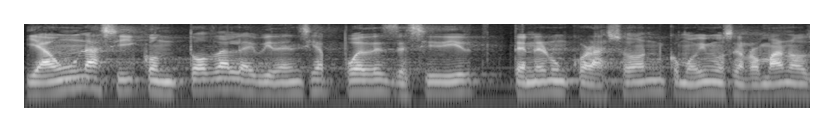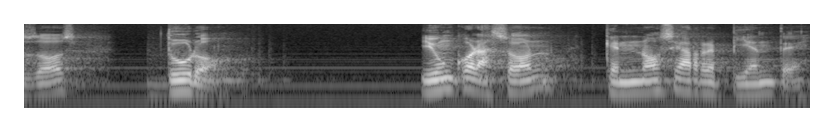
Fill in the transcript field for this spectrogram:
y aún así con toda la evidencia puedes decidir tener un corazón, como vimos en Romanos 2, duro. Y un corazón que no se arrepiente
